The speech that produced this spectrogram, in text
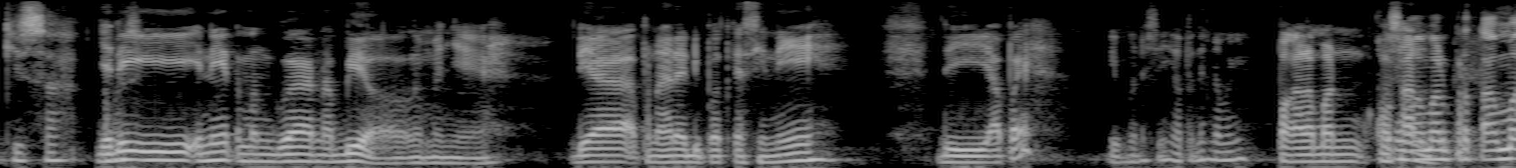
kisah. Jadi ini teman gua Nabil namanya. Dia pernah ada di podcast ini di apa ya? Di mana sih? Apa namanya? Pengalaman kosan Pengalaman pertama.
